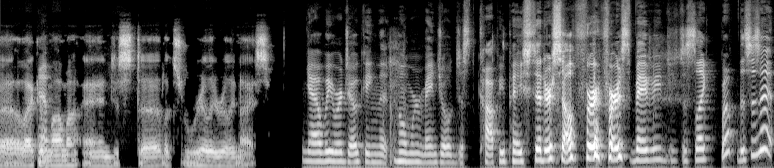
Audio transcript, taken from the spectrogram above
uh, like her mama, and just uh, looks really, really nice. Yeah, we were joking that Homeroom Angel just copy pasted herself for her first baby. Just, just like, well, this is it.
